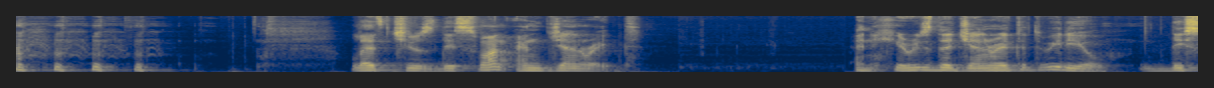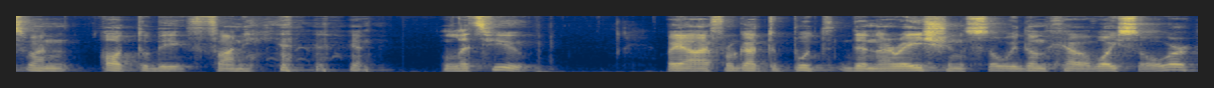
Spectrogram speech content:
let's choose this one and generate. And here is the generated video. This one ought to be funny. let's view. Oh yeah, I forgot to put the narration so we don't have a voiceover.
